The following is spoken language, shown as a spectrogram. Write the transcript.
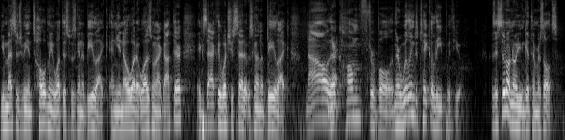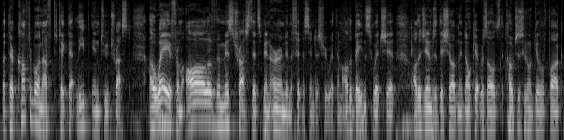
You messaged me and told me what this was gonna be like. And you know what it was when I got there? Exactly what you said it was gonna be like. Now they're right. comfortable and they're willing to take a leap with you because they still don't know you can get them results, but they're comfortable enough to take that leap into trust, away from all of the mistrust that's been earned in the fitness industry with them, all the bait and switch shit, all the gyms that they show up and they don't get results, the coaches who don't give a fuck,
